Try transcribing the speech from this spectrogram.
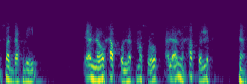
تصدق به. لأنه حق لك مصروف على أنه حق لك. نعم.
